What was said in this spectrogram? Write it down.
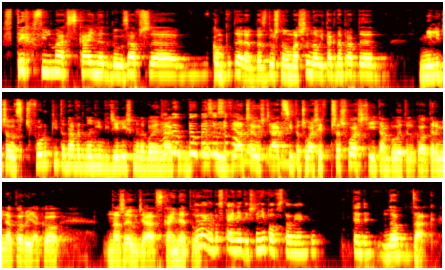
w tych filmach Skynet był zawsze komputerem, bezduszną maszyną i tak naprawdę nie licząc czwórki, to nawet go nie widzieliśmy, no bo jednak no, był, był lwia część akcji toczyła się w przeszłości i tam były tylko Terminatory jako narzędzia Skynetu. No tak, no bo Skynet jeszcze nie powstał jakby wtedy. No tak.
